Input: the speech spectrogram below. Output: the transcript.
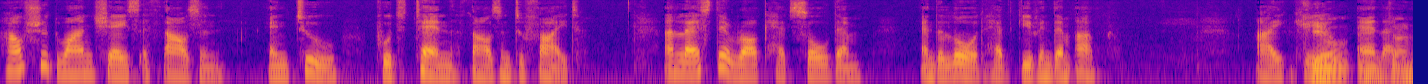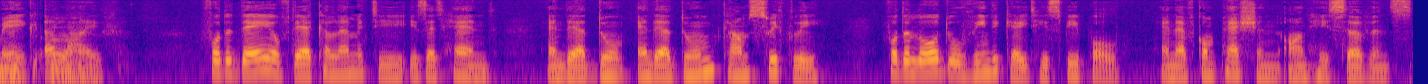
How should one chase a thousand, and two put ten thousand to fight, unless the rock had sold them, and the Lord had given them up? I kill, Kill and, and I I make make alive. alive. For the day of their calamity is at hand, and their doom and their doom comes swiftly. For the Lord will vindicate his people and have compassion on his servants.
